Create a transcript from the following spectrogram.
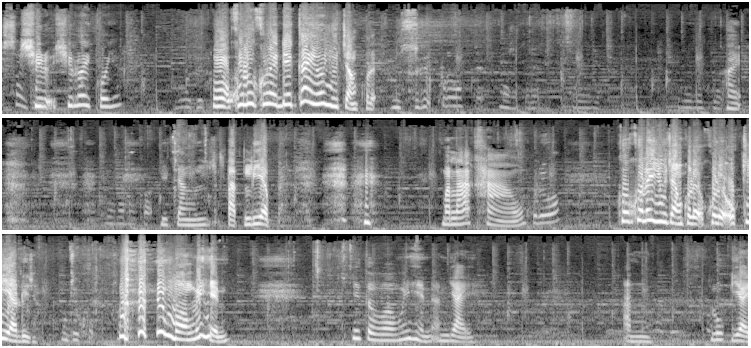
白い白い子や。お、これこれでかいよゆうちゃんこれ。すげえこれ待ってまずこれこれこれでこはい。れがでかいゆうちゃんตัดเรียบ มะละขาว これはここれゆうちゃんこれこれ大きいあるじゃん でこ มองไม่เห็น นี่ตัวมองไม่เห็นอันใหญ่ อันลูกใหญ่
